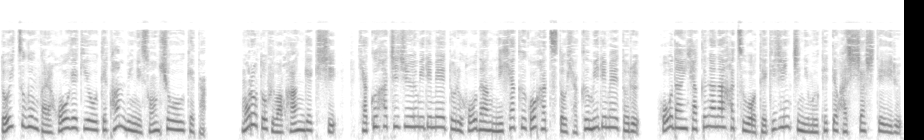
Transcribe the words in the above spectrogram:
ドイツ軍から砲撃を受け完備に損傷を受けた。モロトフは反撃し、180mm 砲弾205発と 100mm 砲弾107発を敵陣地に向けて発射している。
